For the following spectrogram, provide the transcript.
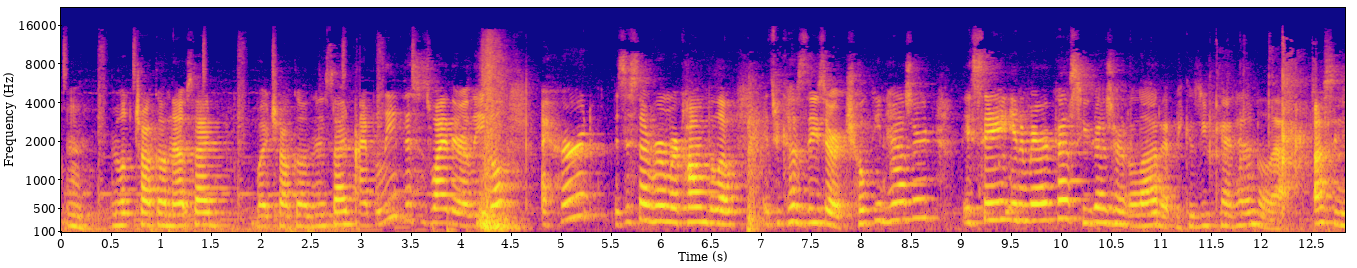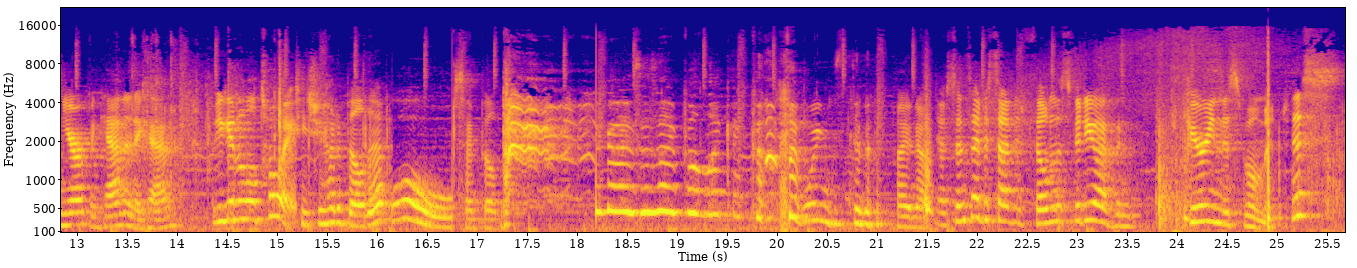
Mm. Milk chocolate on the outside, white chocolate on the inside. I believe this is why they're illegal. I heard, is this a rumor? Comment below. It's because these are a choking hazard, they say in America, so you guys aren't allowed it because you can't handle that. Us in Europe and Canada can. But you get a little toy. Teach you how to build it. Whoa, I built You guys, as I built, look, I built the wings, didn't I know. Now, since I decided to film this video, I've been fearing this moment. This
